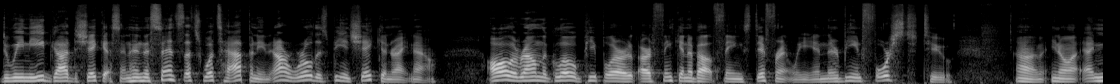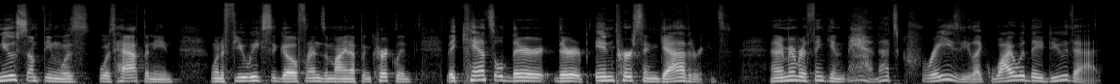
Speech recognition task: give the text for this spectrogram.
Do we need God to shake us? And in a sense, that's what's happening. Our world is being shaken right now. All around the globe, people are, are thinking about things differently, and they're being forced to. Um, you know, I knew something was, was happening when a few weeks ago, friends of mine up in Kirkland, they canceled their, their in-person gatherings. And I remember thinking, man, that's crazy. Like, why would they do that?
